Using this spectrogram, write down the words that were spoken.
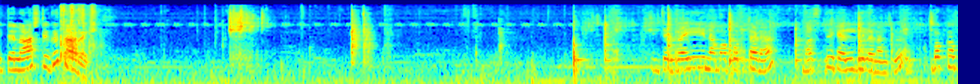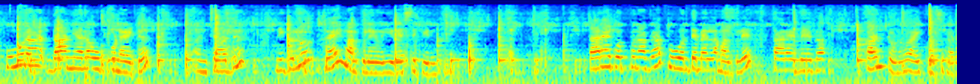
ಇತ್ತೆ ಲಾಸ್ಟ್ಗೆ ತಾರೈ ಇಂಚೆ ಡ್ರೈ ನಮ್ಮ ಪೊತ್ತಡ ಮಸ್ತ್ ಹೆಲ್ದಿಲ ನಂಕ್ ಬೊಕ್ಕ ಪೂರ ಧಾನ್ಯ ಎಲ್ಲ ಉಪ್ಪುಂಡಾಯ್ಟ್ ಅಂಚ ಅದು ನಿಗುಲು ಟ್ರೈ ಮಲ್ಪುಲೆ ಈ ರೆಸಿಪಿನ್ ತಾರಾಯಿ ಪೊತ್ಪುನಾಗ ತೂ ಅಂತೆ ಮೆಲ್ಲ ಮಲ್ಪುಲೆ. ತಾರಾಯಿ ಬೇಗ ಕಳ್ತುಡು ಐಕೋಸ್ಕರ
